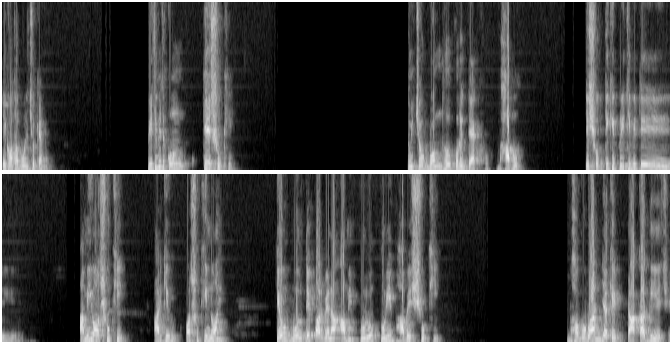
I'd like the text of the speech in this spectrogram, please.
এ কথা বলছো কেন? পৃথিবীতে কোন, কে সুখে? তুমি চোখ বন্ধ করে দেখো, ভাবো যে সত্যি কি পৃথিবীতে আমি অসুখী। আর কি অসুখী নয়। কেউ বলতে পারবে না, আমি পুরোপুরি ভাবে সুখী। ভগবান যাকে টাকা দিয়েছে,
